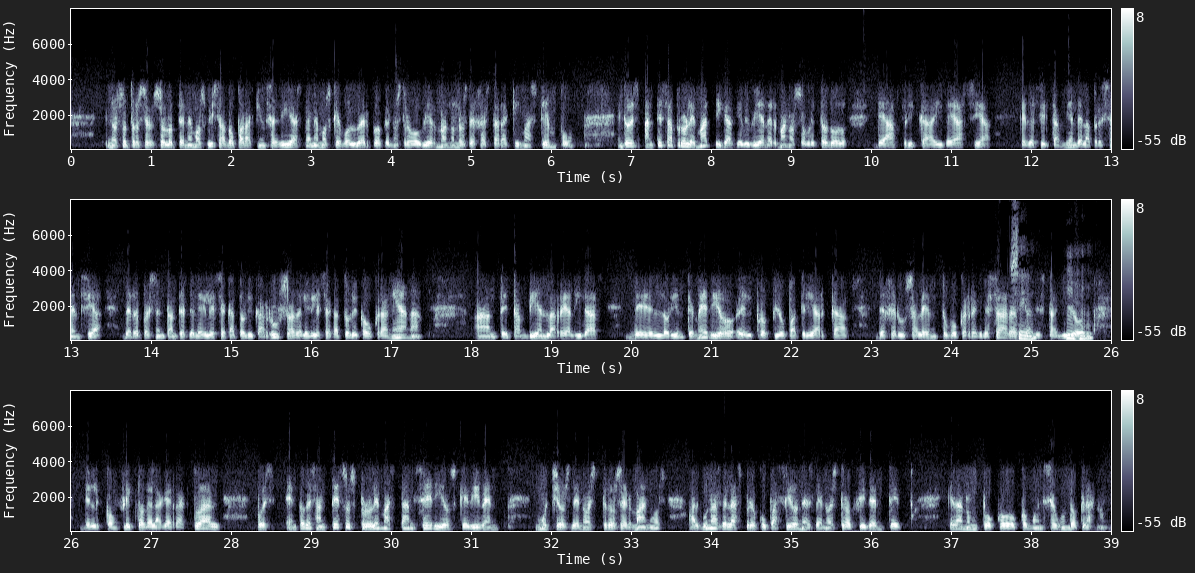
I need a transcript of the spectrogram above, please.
Nosotros solo tenemos visado para 15 días, tenemos que volver porque nuestro gobierno no nos deja estar aquí más tiempo. Entonces, ante esa problemática que vivían hermanos sobre todo de África y de Asia, es decir, también de la presencia de representantes de la Iglesia Católica rusa, de la Iglesia Católica ucraniana, ante también la realidad del Oriente Medio, el propio patriarca de Jerusalén tuvo que regresar hasta el estallido del conflicto de la guerra actual. Pues entonces, ante esos problemas tan serios que viven muchos de nuestros hermanos, algunas de las preocupaciones de nuestro Occidente quedan un poco como en segundo plano.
